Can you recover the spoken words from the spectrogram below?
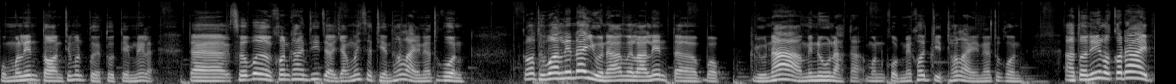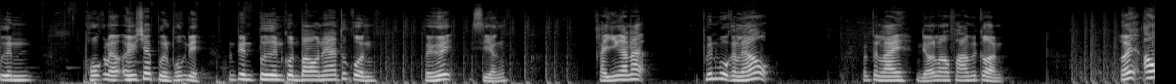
ผมมาเล่นตอนที่มันเปิดตัวเต็มนี่แหละ แต่เซิร์ฟเวอร์ค่อนข้างที่จะยังไม่เสถียรเท่าไหร่นะทุกคน ก็ถือว่าเล่นได้อยู่นะ เวลาเล่นแต่แบบอยู่หน้าเมนูหลักอะ่ะมันกดไม่ค่อยจิตเท่าไหร่นะทุกคนอะตอนนี้เราก็ได้ปืน พกแล้วเอ้ยไม่ใช่ปืนพกดิมันเป็นปืนกลเบานะทุกคนเฮ้ยเฮ้ยเสียงใครยิงกันอะเพื่อนบวกกันแล้วไม่เป็นไร เดี๋ยวเราฟาร์มไปก่อน เอ้ยเอ้า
